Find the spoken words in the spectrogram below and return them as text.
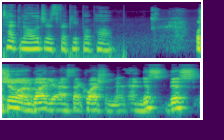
technologies for people, Paul. Well, Sheila, I'm glad you asked that question. And this, this,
